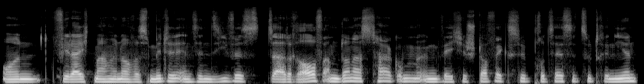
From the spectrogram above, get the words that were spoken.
Und vielleicht machen wir noch was Mittelintensives da drauf am Donnerstag, um irgendwelche Stoffwechselprozesse zu trainieren.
